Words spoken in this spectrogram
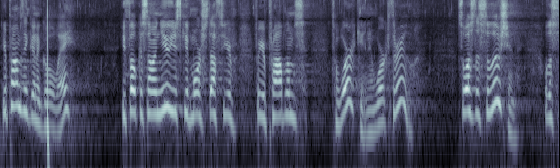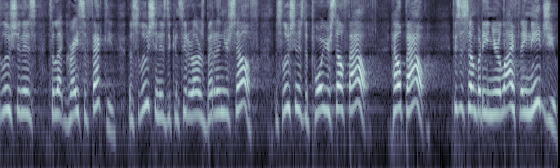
Your problems ain't to go away. You focus on you, you just give more stuff to your, for your problems to work in and work through. So, what's the solution? Well, the solution is to let grace affect you. The solution is to consider others better than yourself. The solution is to pour yourself out, help out. If this is somebody in your life, they need you.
